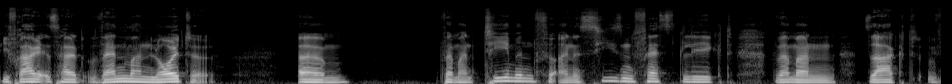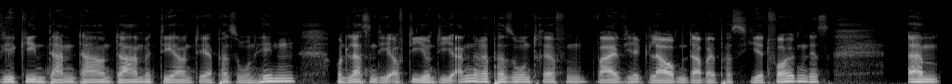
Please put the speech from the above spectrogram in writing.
die Frage ist halt, wenn man Leute, ähm, wenn man Themen für eine Season festlegt, wenn man sagt, wir gehen dann da und da mit der und der Person hin und lassen die auf die und die andere Person treffen, weil wir glauben, dabei passiert Folgendes. Ähm,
